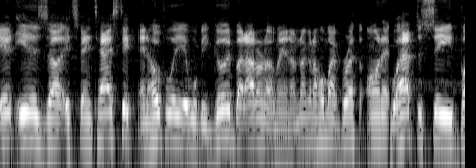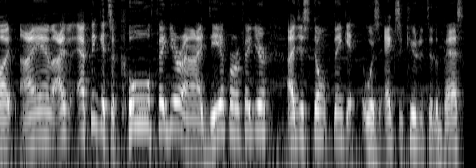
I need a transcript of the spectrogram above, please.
it is, uh, it's fantastic, and hopefully it will be good, but I don't know, man. I'm not going to hold my breath on it. We'll have to see, but I am, I, I think it's a cool figure, an idea for a figure. I just don't think it was executed to the best,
